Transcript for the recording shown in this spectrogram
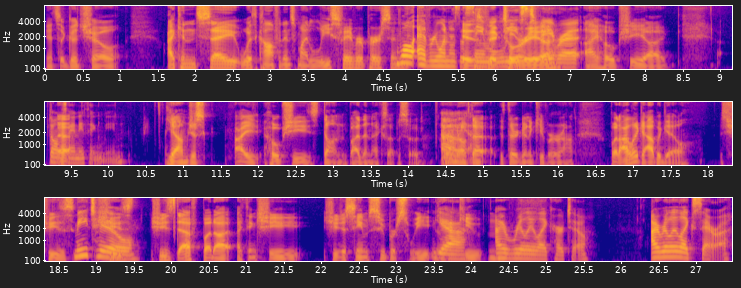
it's a good show. I can say with confidence my least favorite person Well, everyone has the is same Victoria. least favorite. I hope she uh Don't uh, say anything mean. yeah, I'm just I hope she's done by the next episode. I don't Oh, know if that if they're going to keep her around. But I like Abigail. She's Me too. She's, she's deaf, but uh, I think she she just seems super sweet and Yeah. cute. I really like her too. I really like Sarah.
